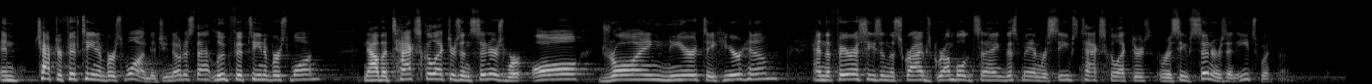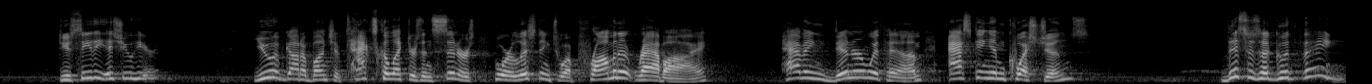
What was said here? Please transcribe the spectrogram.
In chapter 15 and verse 1, did you notice that? Luke 15 and verse 1. Now the tax collectors and sinners were all drawing near to hear him, and the Pharisees and the scribes grumbled, saying, This man receives tax collectors, receives sinners, and eats with them. Do you see the issue here? you have got a bunch of tax collectors and sinners who are listening to a prominent rabbi, having dinner with him, asking him questions. This is a good thing.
